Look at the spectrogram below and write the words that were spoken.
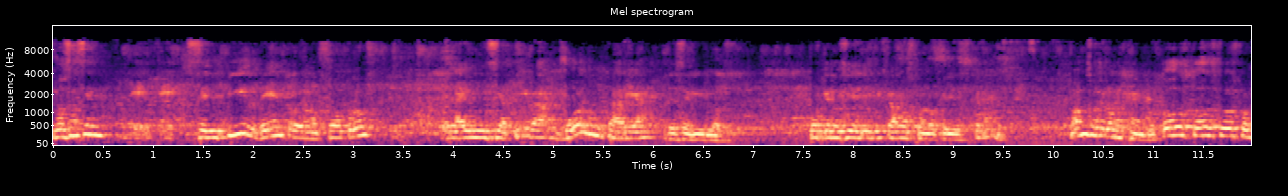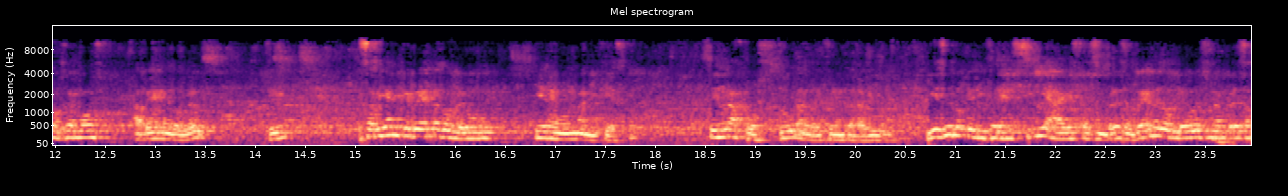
nos hacen eh, eh, sentir dentro de nosotros la iniciativa voluntaria de seguirlos, porque nos identificamos con lo que ellos creen. Vamos a ver un ejemplo. Todos, todos, todos conocemos a BMW. ¿Sabían que BMW tiene un manifiesto? Tiene una postura diferente a la vida. Y eso es lo que diferencia a estas empresas. BMW es una empresa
